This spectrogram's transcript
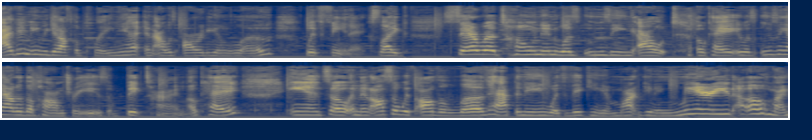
I didn't even get off the plane yet, and I was already in love with Phoenix. Like serotonin was oozing out, okay? It was oozing out of the palm trees big time, okay? And so, and then also with all the love happening with Vicky and Mark getting married. Oh my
